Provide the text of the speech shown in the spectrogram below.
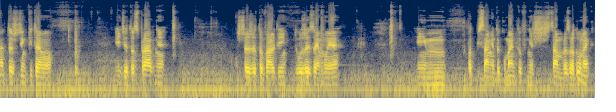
Ale też dzięki temu idzie to sprawnie. Szczerze to Waldi dłużej zajmuje im podpisanie dokumentów niż sam rozładunek,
